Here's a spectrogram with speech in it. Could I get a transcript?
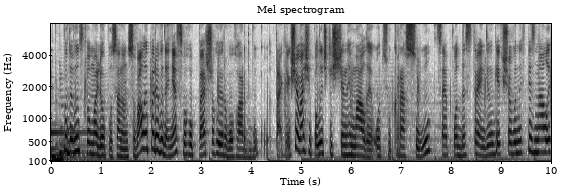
Видавництво Мальопус анонсували перевидання свого першого ігрового артбуку. Так, якщо ваші полички ще не мали оцю красу, це по Stranding, якщо ви не впізнали,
